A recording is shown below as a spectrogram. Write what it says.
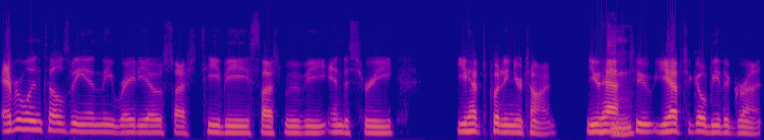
everyone tells me in the radio slash TV slash movie industry, you have to put in your time. You have Mhm. to you have to go be the grunt,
